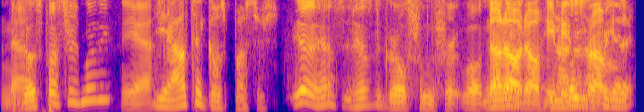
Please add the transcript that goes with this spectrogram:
The Ghostbusters movie? yeah. Yeah, I'll take Ghostbusters. Yeah, it has it has the girls from the first. Well, No, not- no, no. He No, means no, from. forget it.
